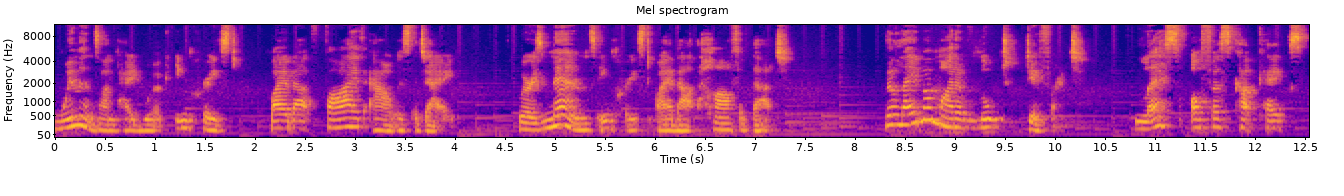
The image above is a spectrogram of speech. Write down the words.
women's unpaid work increased by about five hours a day, whereas men's increased by about half of that. The labour might have looked different less office cupcakes,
